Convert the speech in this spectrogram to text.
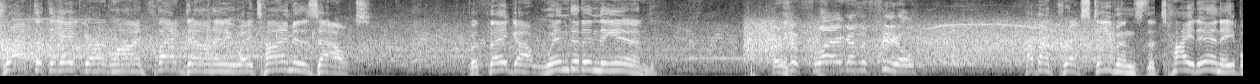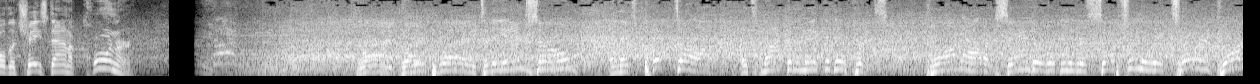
dropped at the eight-yard line. Flag down anyway. Time is out. But they got winded in the end. There's a flag on the field. How about Craig Stevens, the tight end, able to chase down a corner? Flag, play, play to the end zone, and it's picked off. It's not going to make a difference. Kwon Alexander with the interception, the return. Kwon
